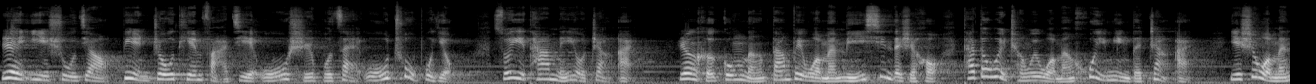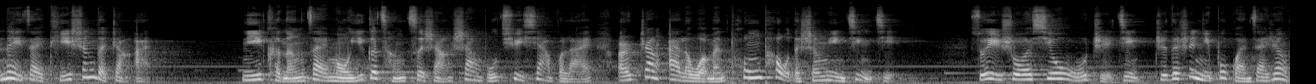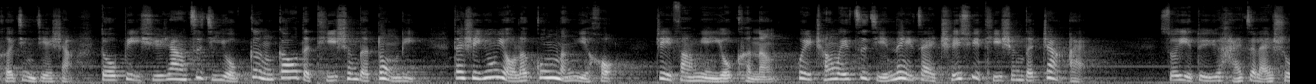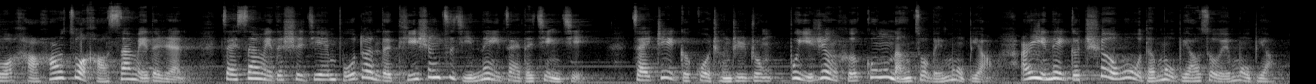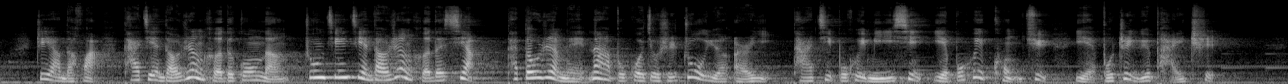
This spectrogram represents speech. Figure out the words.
任意数叫遍周天法界，无时不在，无处不有，所以它没有障碍。任何功能当被我们迷信的时候，它都会成为我们慧命的障碍，也是我们内在提升的障碍。你可能在某一个层次上上不去下不来，而障碍了我们通透的生命境界。所以说，修无止境，指的是你不管在任何境界上，都必须让自己有更高的提升的动力。但是拥有了功能以后，这方面有可能会成为自己内在持续提升的障碍。所以，对于孩子来说，好好做好三维的人，在三维的世间不断的提升自己内在的境界。在这个过程之中，不以任何功能作为目标，而以那个彻悟的目标作为目标。这样的话，他见到任何的功能，中间见到任何的相，他都认为那不过就是助缘而已。他既不会迷信，也不会恐惧，也不至于排斥。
